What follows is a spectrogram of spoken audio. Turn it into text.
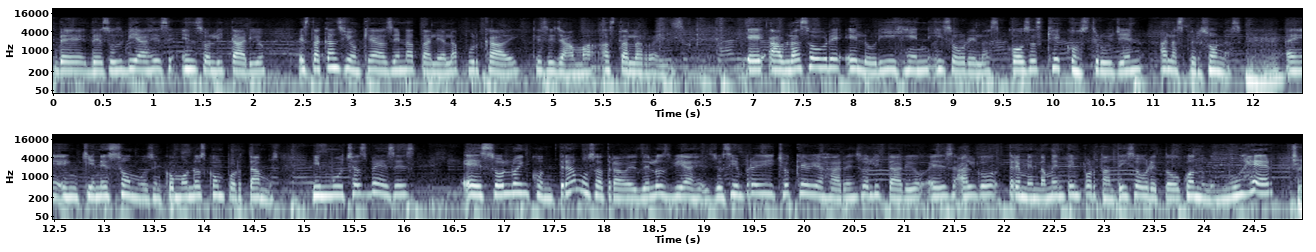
de, de esos viajes en solitario, esta canción que hace Natalia Lafourcade, que se llama Hasta la raíz, eh, habla sobre el origen y sobre las cosas que construyen a las personas, eh, en quiénes somos, en cómo nos comportamos. Y muchas veces eso lo encontramos a través de los viajes. Yo siempre he dicho que viajar en solitario es algo tremendamente importante y sobre todo cuando uno es mujer, Sí.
